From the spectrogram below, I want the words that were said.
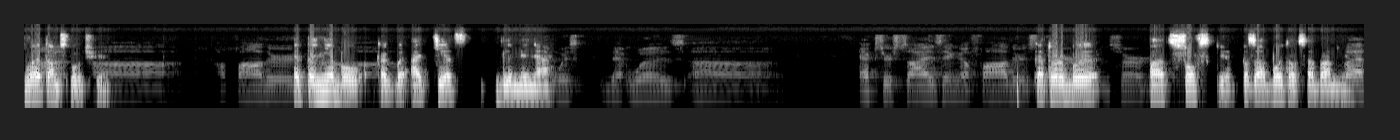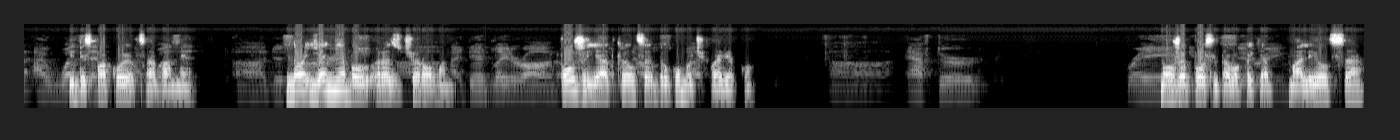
в этом случае это не был как бы отец для меня, который бы по-отцовски позаботился обо мне и беспокоился обо мне. Но я не был разочарован. Позже я открылся другому человеку. Но уже после того, как я молился,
